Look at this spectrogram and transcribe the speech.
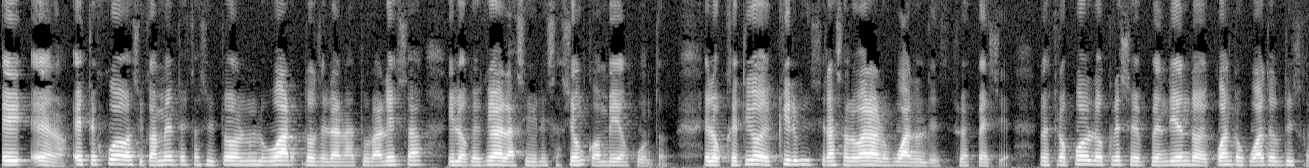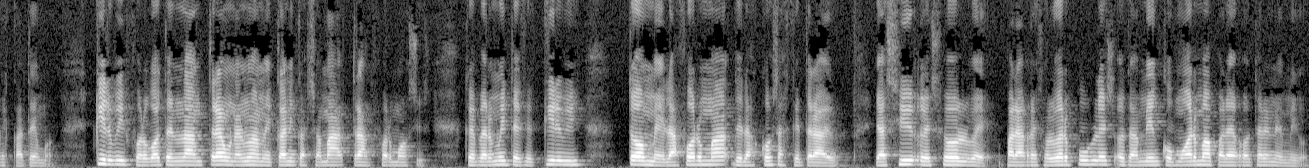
Y, bueno, este juego básicamente está situado en un lugar donde la naturaleza y lo que queda de la civilización conviven juntos. El objetivo de Kirby será salvar a los Waddle su especie nuestro pueblo crece dependiendo de cuántos Waterdees rescatemos. Kirby Forgotten Land trae una nueva mecánica llamada Transformosis, que permite que Kirby tome la forma de las cosas que trae, y así resuelve para resolver puzzles o también como arma para derrotar enemigos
